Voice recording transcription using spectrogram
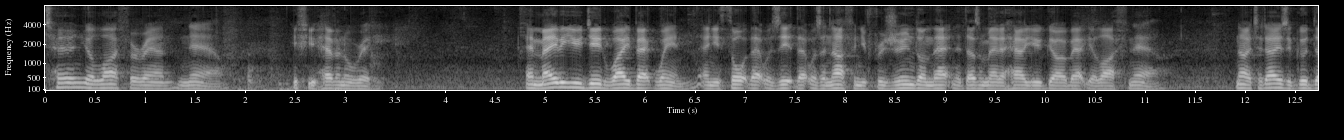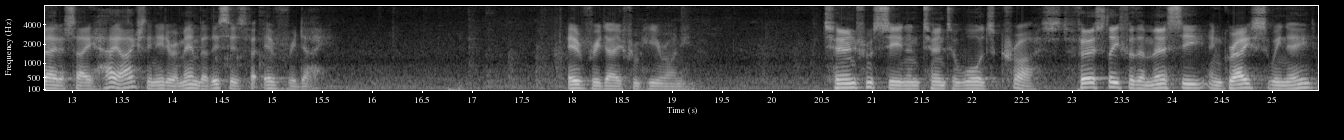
Turn your life around now if you haven't already. And maybe you did way back when, and you thought that was it, that was enough, and you've presumed on that, and it doesn't matter how you go about your life now. No, today is a good day to say, hey, I actually need to remember this is for every day. Every day from here on in turn from sin and turn towards Christ. Firstly, for the mercy and grace we need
